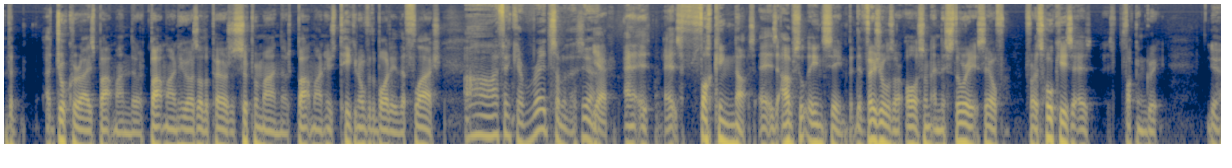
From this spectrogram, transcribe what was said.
the a Jokerized Batman. There's Batman who has all the powers of Superman. There's Batman who's taken over the body of the Flash. Oh, I think I read some of this. Yeah. Yeah, and it it's fucking nuts. It is absolutely insane. But the visuals are awesome, and the story itself, for as hokey as it is, it's fucking great. Yeah.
